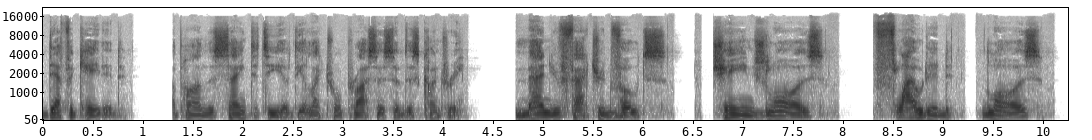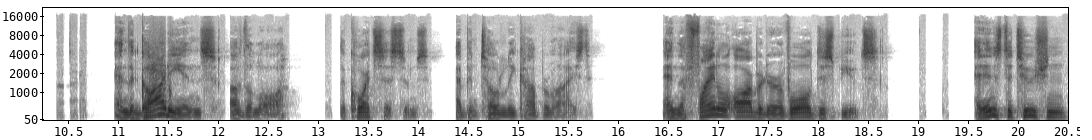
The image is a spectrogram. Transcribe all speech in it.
defecated upon the sanctity of the electoral process of this country, manufactured votes, changed laws, flouted laws. And the guardians of the law, the court systems, have been totally compromised. And the final arbiter of all disputes, an institution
